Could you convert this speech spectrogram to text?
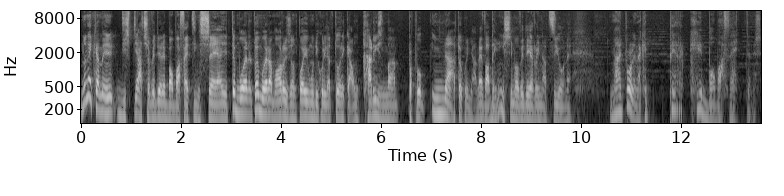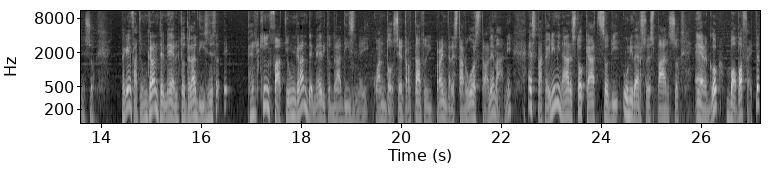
non è che a me dispiace vedere Boba Fett in sé, Temuera Morrison poi è uno di quegli attori che ha un carisma proprio innato, quindi a me va benissimo vederlo in azione. Ma il problema è che perché Boba Fett? Nel senso, perché infatti un grande merito della Disney perché infatti un grande merito della Disney, quando si è trattato di prendere Star Wars tra le mani, è stato eliminare sto cazzo di universo espanso. Ergo, Boba Fett,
